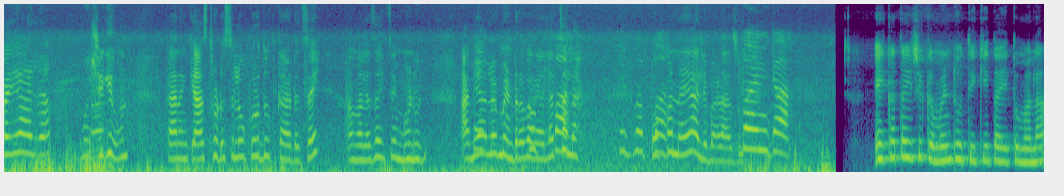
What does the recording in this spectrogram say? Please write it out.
आल्या. म्हशी घेऊन. कारण की आज थोडंसं लवकर दूध काढायचं आहे आम्हाला जायचंय म्हणून. आम्ही आलो मेंढरं बघायला. चला. पप्पा. नाही आले बाळा अजून. एका ताईची कमेंट होती की ताई तुम्हाला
